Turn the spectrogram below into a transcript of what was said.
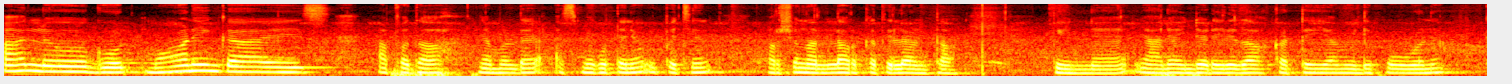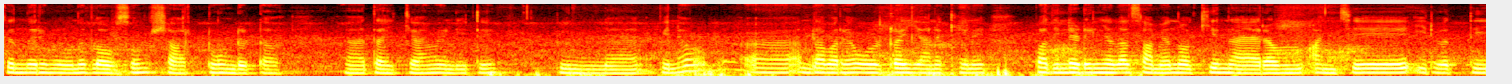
ഹലോ ഗുഡ് മോർണിംഗ് ഗായ്സ് അപ്പോൾ ദാ നമ്മളുടെ അസ്മികുട്ടനും ഇപ്പച്ചും വർഷം നല്ല ഉറക്കത്തിലാണ് കേട്ടോ പിന്നെ ഞാൻ അതിന്റെ ഇടയിൽ ഇതാ കട്ട് ചെയ്യാൻ വേണ്ടി പോവാണ്. എനിക്കെന്നൊരു മൂന്ന് ബ്ലൗസും ഷർട്ടും ഉണ്ട് കേട്ടോ തയ്ക്കാൻ വേണ്ടിയിട്ട്. പിന്നെ പിന്നെ എന്താ പറയുക ഓർഡർ ചെയ്യാനൊക്കെയാണ്. അപ്പോൾ അതിന്റെ ഇടയിൽ ഞാൻ സമയം നോക്കി നേരം അഞ്ച് ഇരുപത്തി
